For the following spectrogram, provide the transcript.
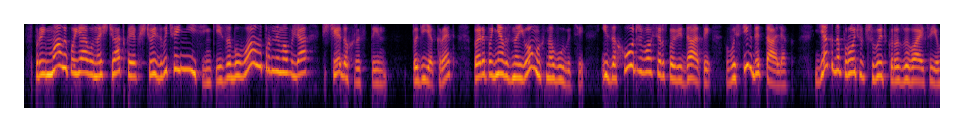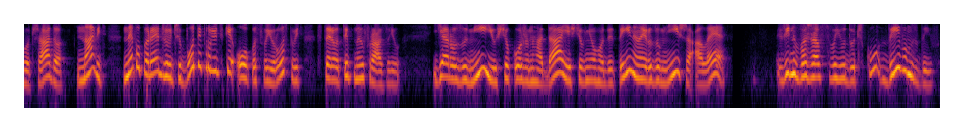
сприймали появу нащадка як щось звичайнісіньке і забували про немовля ще до хрестин. Тоді як Ред перепиняв знайомих на вулиці і заходжувався розповідати в усіх деталях, як напрочуд швидко розвивається його чадо, навіть не попереджуючи боти про людське око свою розповідь стереотипною фразою. Я розумію, що кожен гадає, що в нього дитина найрозумніша, але він вважав свою дочку дивом з див.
